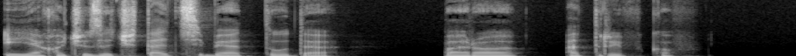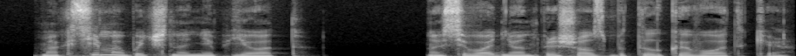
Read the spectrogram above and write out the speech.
И я хочу зачитать себе оттуда пару отрывков. Максим обычно не пьет, но сегодня он пришел с бутылкой водки.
